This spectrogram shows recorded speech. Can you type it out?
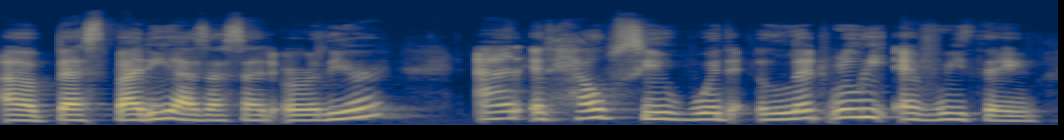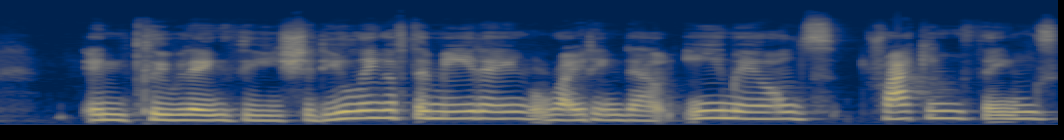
a best buddy, as I said earlier, and it helps you with literally everything, including the scheduling of the meeting, writing down emails, tracking things,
